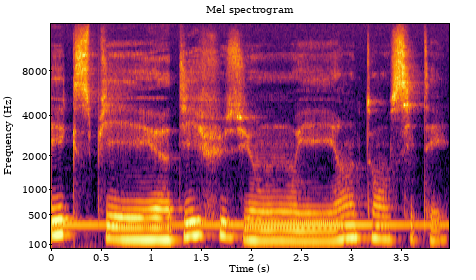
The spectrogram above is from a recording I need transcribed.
Expire diffusion et intensité.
